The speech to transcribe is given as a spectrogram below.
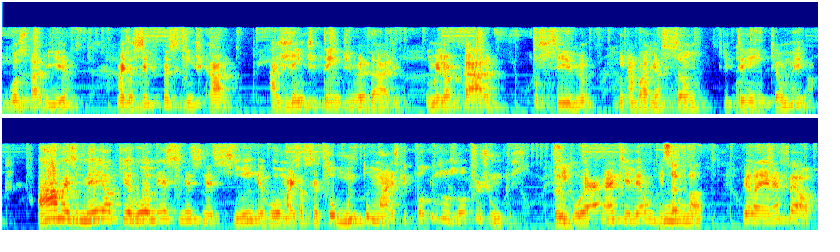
gostaria, mas eu sempre penso o seguinte, cara, a gente tem de verdade o melhor cara possível em avaliação que tem, que é o Mayock. Ah, mas o Mayock errou nesse, nesse, nesse. Sim, errou, mas acertou muito mais que todos os outros juntos. Tanto Sim. é, né, que ele é o Isso é fato. pela NFL.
